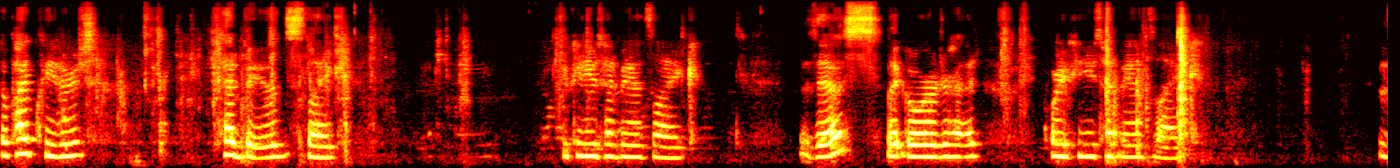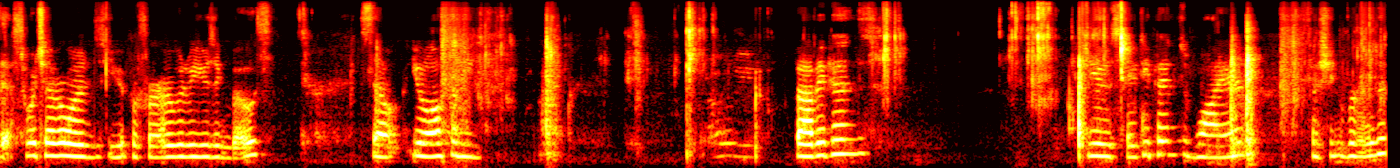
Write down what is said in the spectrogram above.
So pipe cleaners headbands like you can use headbands like this that go around your head or you can use headbands like this whichever ones you prefer. I'm going to be using both. So you'll also need bobby pins. Use safety pins wire fishing line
